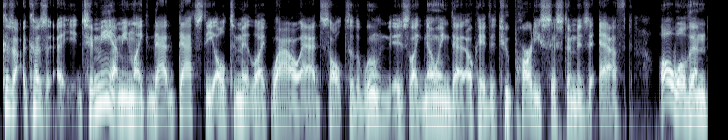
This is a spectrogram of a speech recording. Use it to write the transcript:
because because uh, to me i mean like that that's the ultimate like wow add salt to the wound is like knowing that okay the two party system is effed oh well then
